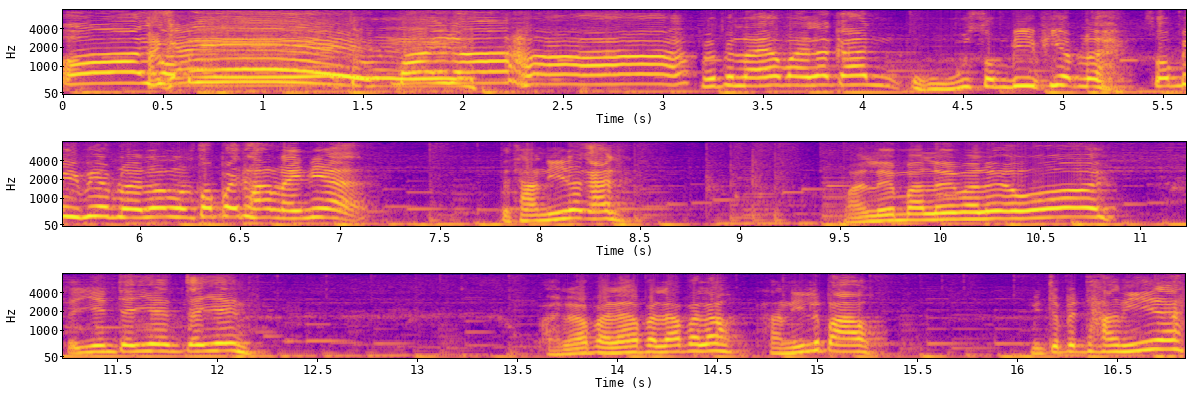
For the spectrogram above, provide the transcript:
โอ้ยซอมบี้ไม่นะไม่เป็นไรเอาไปแล้วกันโอ้โหซอมบี้เพียบเลยซอมบี้เพียบเลยแล้วเราต้องไปทางไหนเนี่ยไปทางนี้แล้วกัน มาเลยมาเลยมาเลยโอ้ยใจเย็นใจเย็นใจเย็นไปแล้วไปแล้วไปแล้วไปแล้วทางนี้หรือเปล่า มันจะเป็นทางนี้นะ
